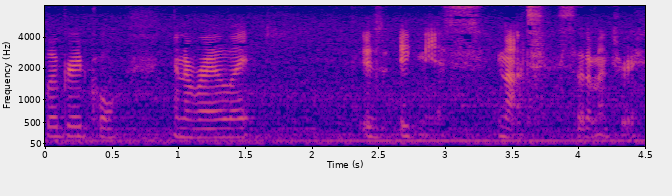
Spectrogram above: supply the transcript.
low-grade coal. And a rhyolite is igneous, not sedimentary.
